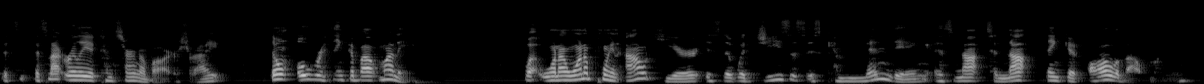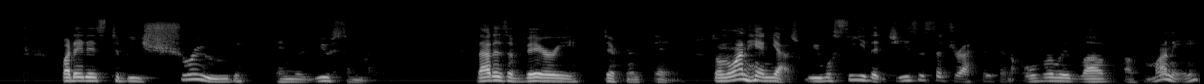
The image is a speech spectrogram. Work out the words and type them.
it's it's not really a concern of ours, right? Don't overthink about money. But what I want to point out here is that what Jesus is commending is not to not think at all about money, but it is to be shrewd in your use of money. That is a very different thing. So, on the one hand, yes, we will see that Jesus addresses an overly love of money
